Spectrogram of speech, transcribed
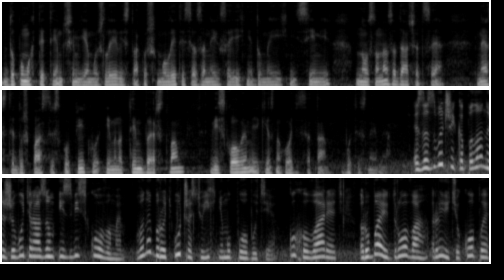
допомогти тим, чим є можливість, також молитися за них, за їхні доми, їхні сім'ї. Але основна задача це нести душпастерську опіку іменно тим верствам військовим, які знаходяться там, бути з ними. Зазвичай капелани живуть разом із військовими. Вони беруть участь у їхньому побуті, куховарять, рубають дрова, риють окопи,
